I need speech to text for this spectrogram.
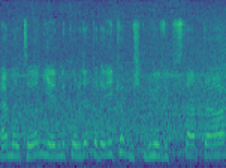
Hamilton yerini koruyacak kadar iyi kalkmış gibi gözüktü startta.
